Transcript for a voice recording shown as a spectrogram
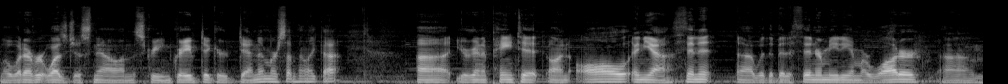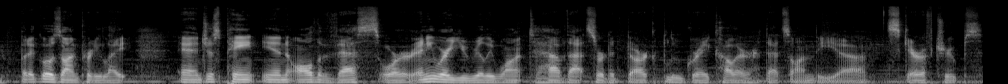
well whatever it was just now on the screen gravedigger denim or something like that. Uh, you're going to paint it on all and yeah thin it uh, with a bit of thinner medium or water um, but it goes on pretty light and just paint in all the vests or anywhere you really want to have that sort of dark blue gray color that's on the uh, Scarif troops.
